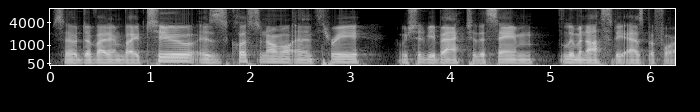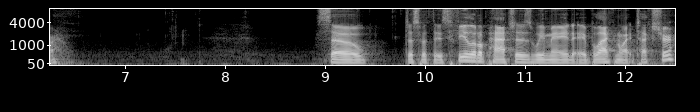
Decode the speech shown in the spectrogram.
So dividing by 2 is close to normal, and then 3, we should be back to the same luminosity as before. So just with these few little patches, we made a black and white texture.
